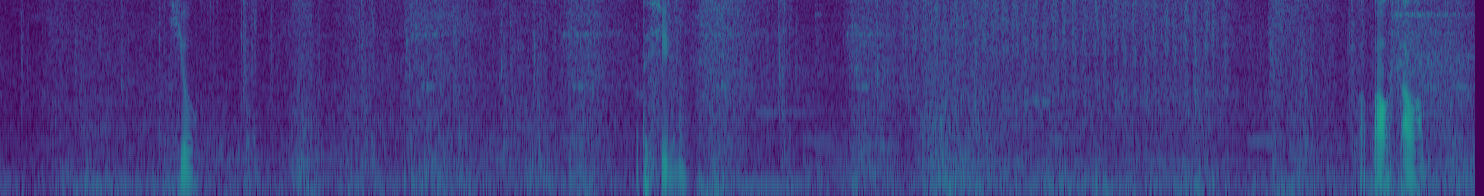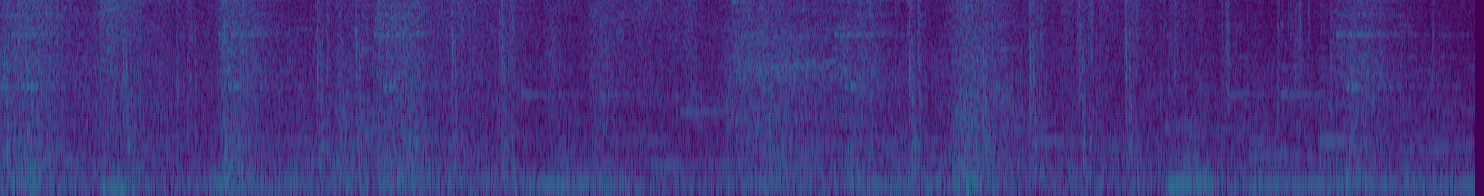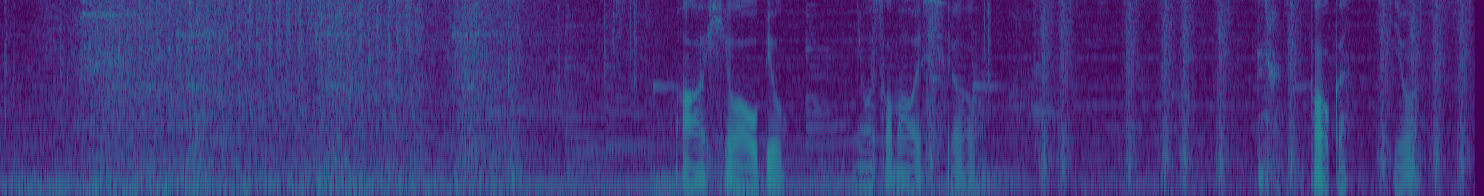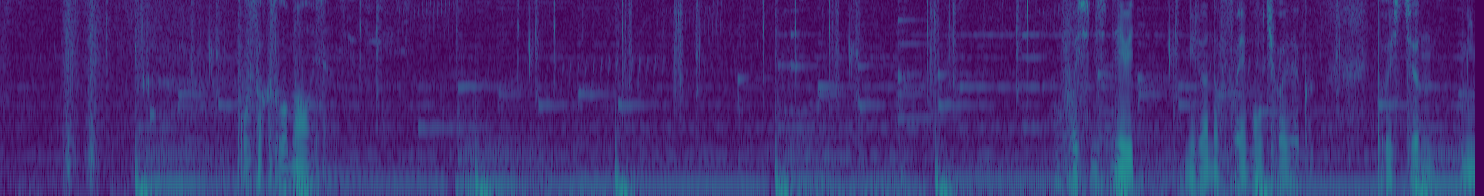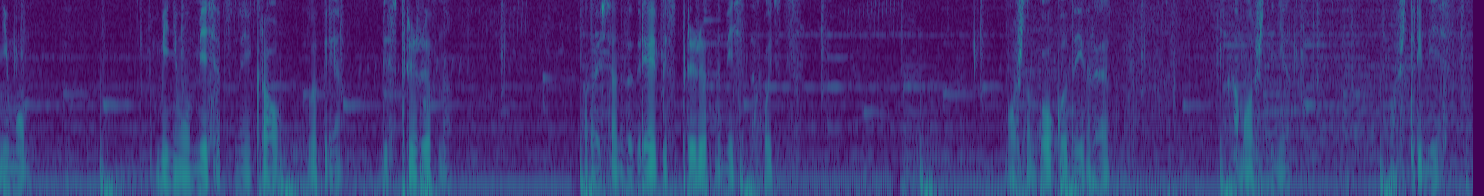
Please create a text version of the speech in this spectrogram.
Хил. Это сильно. Попал салом. А, Хила убил. У него сломалась э, палка его. Посох сломался. Восемьдесят девять миллионов фейма у человека. То есть он минимум минимум месяц наиграл в игре беспрерывно. Ну, то есть он в игре беспрерывно месяц находится. Может он полгода играет. А может и нет. Может три месяца.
